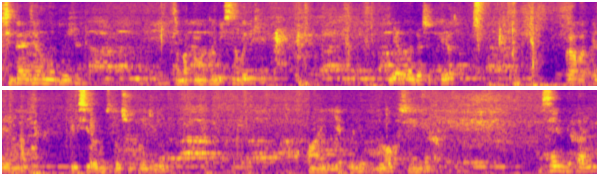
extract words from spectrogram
Всегда делаем на вдохе. Собака морда вниз на выдохе. Левая нога шаг вперед. Правое колено на пол. Фиксируем устойчивое положение. Поехали. Вдох, все вверх. Семь дыханий.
